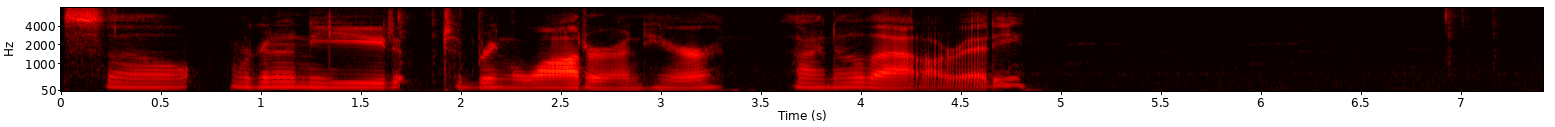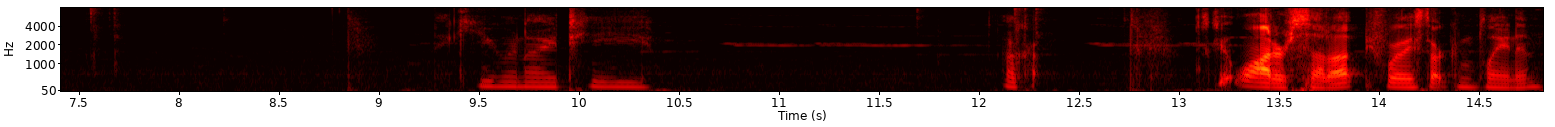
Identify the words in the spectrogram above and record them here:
So we're going to need to bring water in here. I know that already. Make you an IT. Okay. Let's get water set up before they start complaining.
